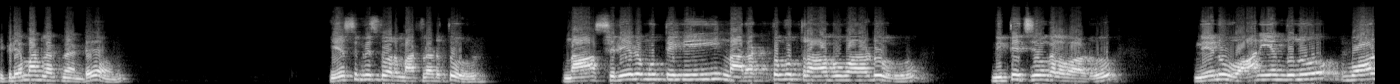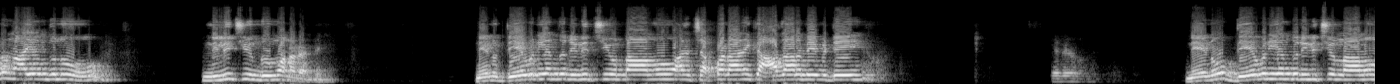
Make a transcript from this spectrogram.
ఇక్కడ ఏం మాట్లాడుతున్నాయంటే యేసుక్రీస్తు వారు మాట్లాడుతూ నా శరీరము తిని నా రక్తము త్రాగువాడు నిత్య జీవం గలవాడు నేను వాని యందును వాడు నా యందును నిలిచి అన్నాడండి. నేను దేవుని యందు నిలిచి ఉన్నాను అని చెప్పడానికి ఆధారం ఏమిటి? నేను దేవుని యందు నిలిచి ఉన్నాను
